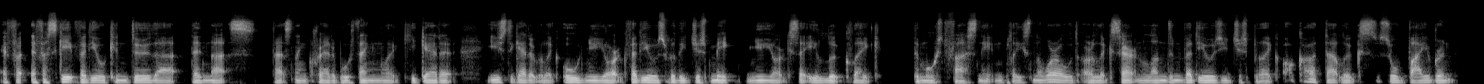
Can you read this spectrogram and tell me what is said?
If a, if a skate video can do that, then that's that's an incredible thing. Like you get it. You used to get it with like old New York videos where they just make New York City look like the most fascinating place in the world, or like certain London videos, you'd just be like, "Oh God, that looks so vibrant."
